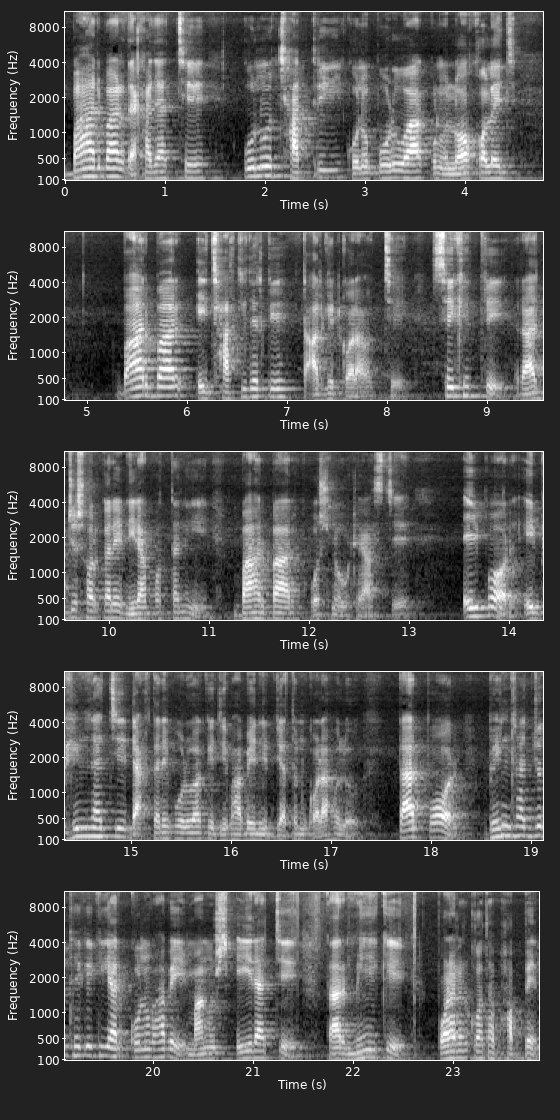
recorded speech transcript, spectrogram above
বারবার দেখা যাচ্ছে কোনো ছাত্রী, কোনো পড়ুয়া, কোনো ল কলেজ বারবার এই ছাত্রীদেরকে টার্গেট করা হচ্ছে। সেক্ষেত্রে রাজ্য সরকারের নিরাপত্তা নিয়ে বারবার প্রশ্ন উঠে আসছে। এরপর এই ভিন রাজ্যে ডাক্তারি পড়ুয়াকে যেভাবে নির্যাতন করা হলো, তারপর ভিন রাজ্য থেকে কি আর কোনোভাবেই মানুষ এই রাজ্যে তার মেয়েকে পড়ানোর কথা ভাববেন?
